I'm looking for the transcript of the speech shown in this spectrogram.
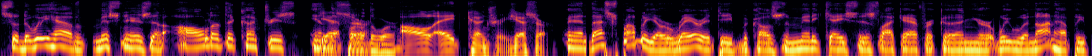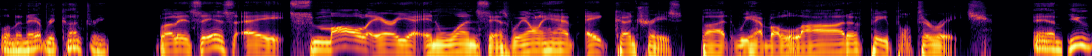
So do we have missionaries in all of the countries in yes, that part sir. of the world? All eight countries. Yes, sir. And that's probably a rarity because in many cases like Africa and Europe, we would not have people in every country. Well, it is a small area in one sense. We only have eight countries, but we have a lot of people to reach. And you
